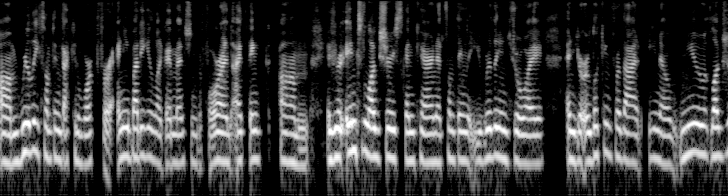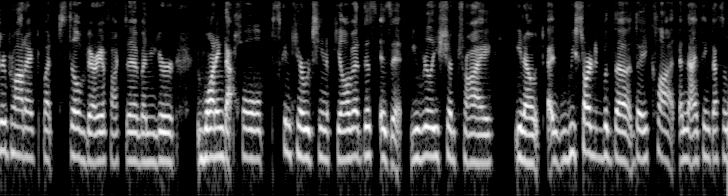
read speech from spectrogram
um, really something that can work for anybody, like I mentioned before. And I think um, if you're into luxury skincare and it's something that you really enjoy and you're looking for that, you know, new luxury product, but still very effective, and you're wanting that whole skincare routine appeal of it, this is it. You really should try you know we started with the the eclat and i think that's a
